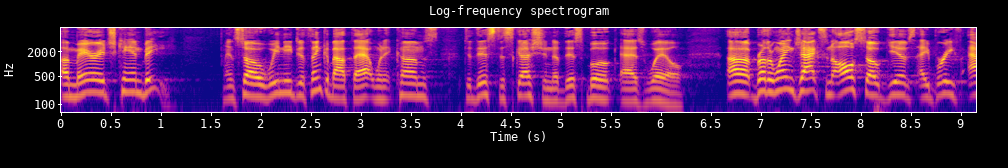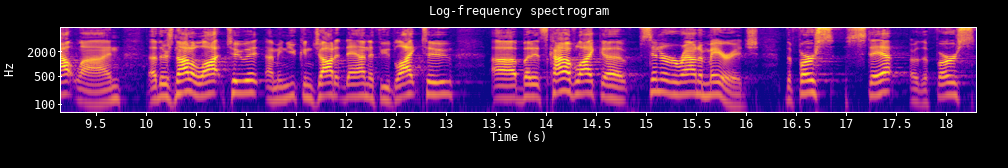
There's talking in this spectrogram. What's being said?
a marriage can be. And so we need to think about that when it comes to this discussion of this book as well. Uh, Brother Wayne Jackson also gives a brief outline. Uh, there's not a lot to it. I mean, you can jot it down if you'd like to, uh, but it's kind of like a, centered around a marriage. The first step or the first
